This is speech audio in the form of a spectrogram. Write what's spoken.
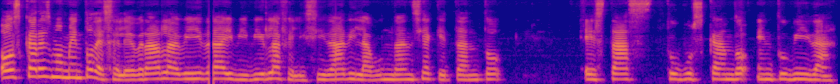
Oscar, es momento de celebrar la vida y vivir la felicidad y la abundancia que tanto estás tú buscando en tu vida.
